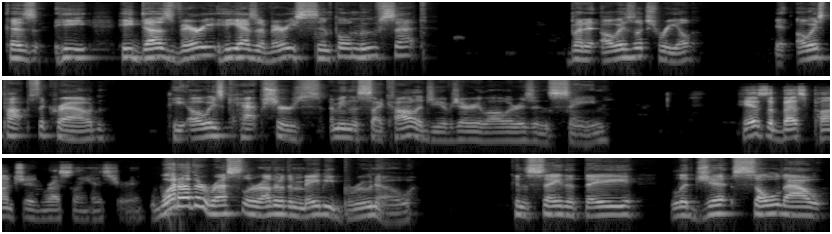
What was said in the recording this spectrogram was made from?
because he he does very he has a very simple move set but it always looks real. It always pops the crowd. He always captures i mean the psychology of jerry lawler is insane He has the best punch in wrestling history. What other wrestler other than maybe Bruno can say that they legit sold out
